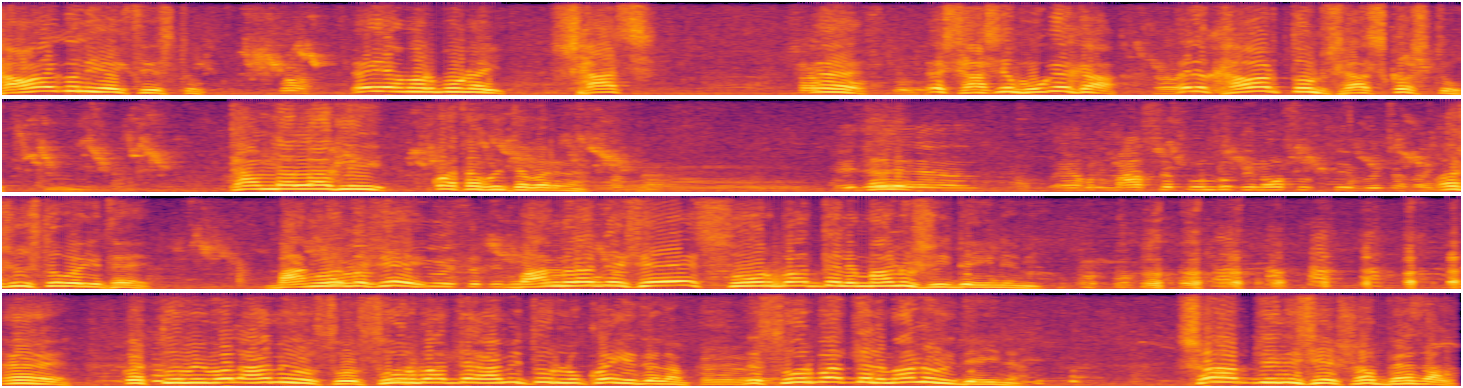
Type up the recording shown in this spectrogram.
খাওয়াই গনি আইছে স্ট্রোক এই আমার বোনাই শ্বাস। হ্যাঁ এই শ্বাসে ভোগে খা এই তো খাওয়ার তো শ্বাসকষ্ট। ঠান্ডা লাগলি কথা কইতে পারে না। অসুস্থ হয়ে। হয়ে থাকে বাংলাদেশে? বাংলাদেশে সোর বাদ দিলে মানুষই দেই না আমি। হ্যাঁ তুমি বলো আমিও সোর সোর বাদ দিলে আমি তোর লোক কইয়ে দিলাম। যে সোর বাদ দিলে মানুষই দেই না। সব জিনিসে সব ভেজাল।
